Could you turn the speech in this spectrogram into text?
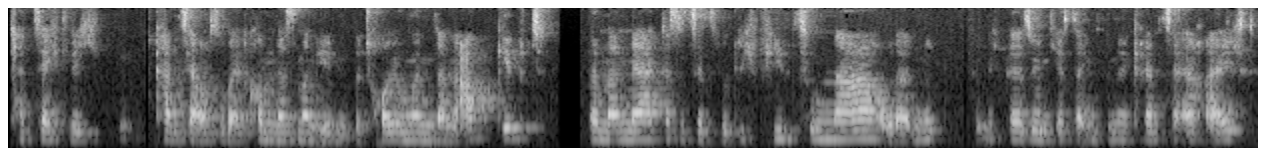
tatsächlich kann es ja auch so weit kommen, dass man eben Betreuungen dann abgibt, wenn man merkt, dass es jetzt wirklich viel zu nah oder ne, für mich persönlich ist da irgendwie eine Grenze erreicht.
